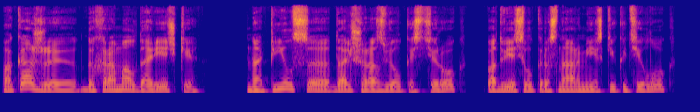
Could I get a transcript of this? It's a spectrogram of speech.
Пока же дохромал до речки, напился, дальше развел костерок, подвесил красноармейский котелок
